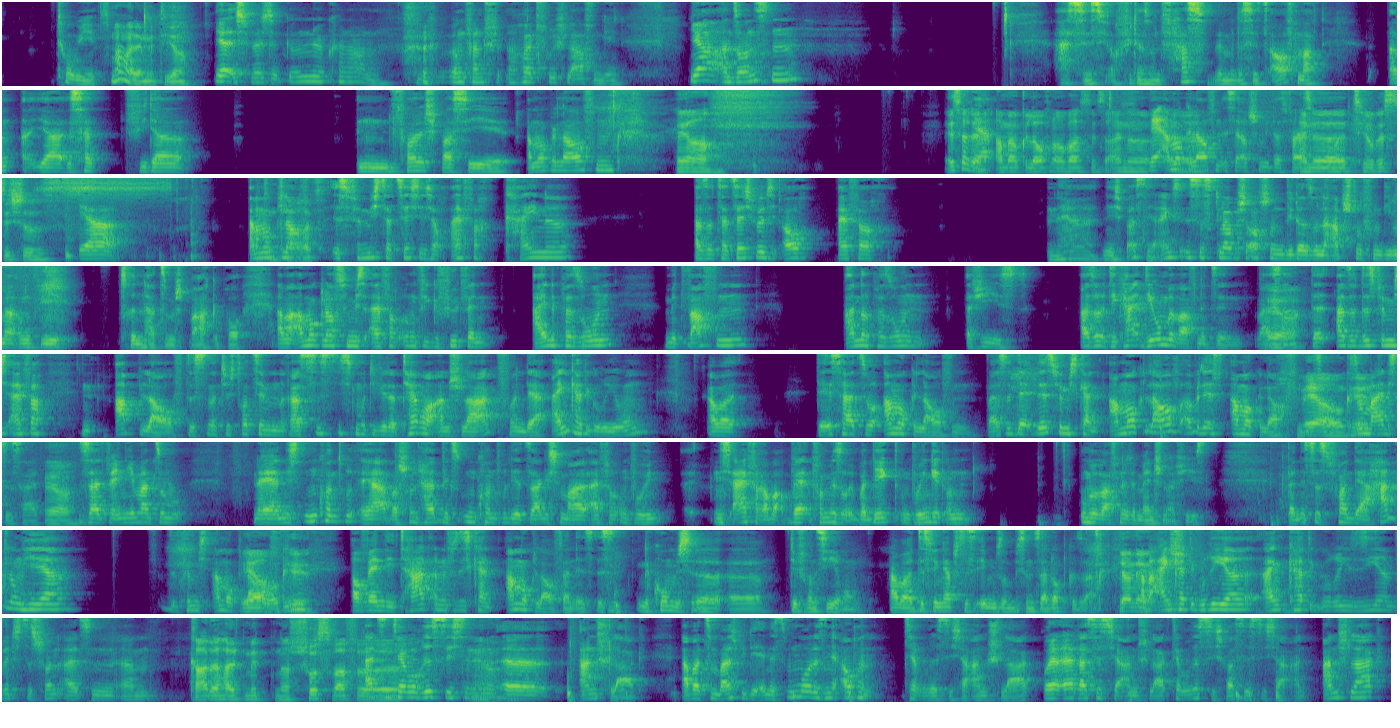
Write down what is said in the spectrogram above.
Tobi. was machen wir denn mit dir? Ja, ich weiß, nö, keine Ahnung. Irgendwann heute früh schlafen gehen. Ja, ansonsten. Ah, Es ist auch wieder so ein Fass, wenn man das jetzt aufmacht. Ähm, äh, ja, es hat wieder ein Vollspassi Amok gelaufen. Ja. Ist er denn Ja. Amok gelaufen oder war es jetzt eine, Der Amok äh, gelaufen ist ja auch schon wieder das falsche eine Wort. terroristisches Ja. Amoklauf Attentat. ist für mich tatsächlich auch einfach keine. Also tatsächlich würde ich auch einfach. Naja, nee, ich weiß nicht. Eigentlich ist es, glaube ich, auch schon wieder so eine Abstufung, die man irgendwie drin hat zum Sprachgebrauch. Aber Amoklauf ist für mich einfach irgendwie gefühlt, wenn eine Person mit Waffen andere Personen erschießt. Also die, die unbewaffnet sind, weißt Ja. du? Das, also das ist für mich einfach ein Ablauf. Das ist natürlich trotzdem ein rassistisch motivierter Terroranschlag von der Einkategorierung, aber der ist halt so Amok gelaufen. Weißt du, der, der ist für mich kein Amoklauf, aber der ist Amok gelaufen. Ja, so, okay. so meine ich das halt. Ja. Das ist halt, wenn jemand so, naja, nicht unkontrolliert, ja, aber schon halbwegs unkontrolliert, sage ich mal, einfach irgendwo hin, äh, nicht einfach, aber von mir so überlegt, irgendwo hingeht und unbewaffnete Menschen erschießt. Dann ist es von der Handlung her für mich Amoklauf. Ja, okay. Auch wenn die Tat an und für sich kein Amoklauf dann ist, ist es eine komische äh, Differenzierung. Aber deswegen habe ich das eben so ein bisschen salopp gesagt. Ja, nee, Aber einkategorieren, einkategorisieren würde ich das schon als ein ähm, Gerade halt mit einer Schusswaffe. als einen terroristischen ja. äh, Anschlag. Aber zum Beispiel die NSU-Morde sind ja auch ein terroristischer Anschlag oder äh, rassistischer Anschlag, terroristisch-rassistischer An Anschlag,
